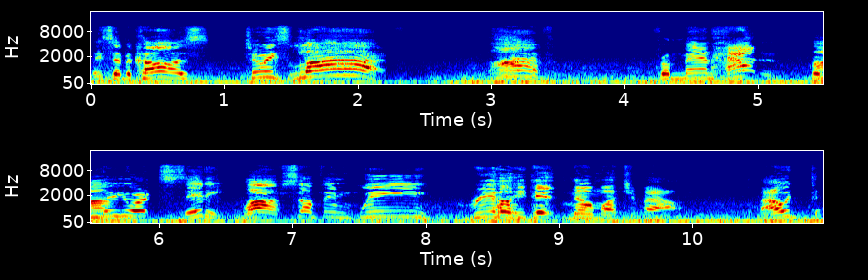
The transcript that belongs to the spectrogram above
They said because two weeks live, live from Manhattan, from Uh, New York City. Wow, something we really didn't know much about. I would,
